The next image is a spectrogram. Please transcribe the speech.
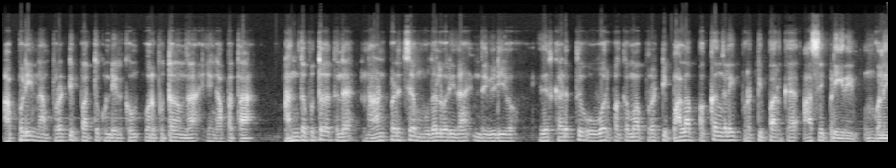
அப்படி நான் புரட்டி பார்த்து கொண்டிருக்கும் ஒரு புத்தகம் தான் எங்கள் அப்பத்தா அந்த புத்தகத்துல நான் படிச்ச முதல் வரி தான் இந்த வீடியோ. இதற்கடுத்து ஒவ்வொரு பக்கமா புரட்டி பல பக்கங்களை புரட்டி பார்க்க ஆசைப்படுகிறேன். உங்களை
